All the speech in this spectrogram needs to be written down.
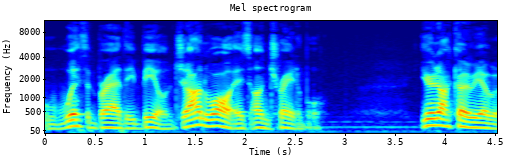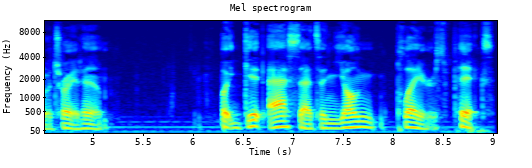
with Bradley Beal. John Wall is untradeable. You're not going to be able to trade him. But get assets and young players, picks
